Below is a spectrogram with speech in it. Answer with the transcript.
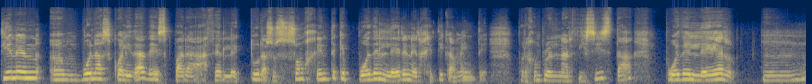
tienen em, buenas cualidades para hacer lecturas, o son gente que pueden leer energéticamente. Por ejemplo, el narcisista puede leer mm,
